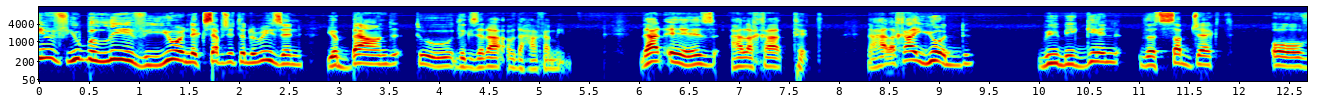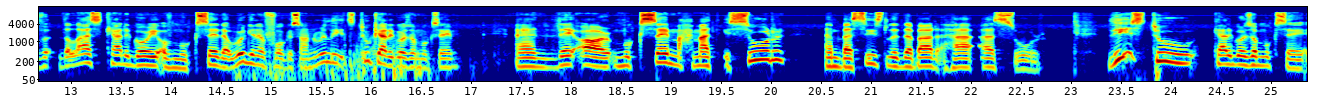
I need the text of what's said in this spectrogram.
if you believe you're an exception to the reason, you're bound to the gzera of the hakamim. That is halakha tit. Now halakha yud, we begin the subject of the last category of mukse that we're going to focus on. Really, it's two categories of mukse, and they are mukse mahmat isur and basis ledabar ha asur. These two categories of mukse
